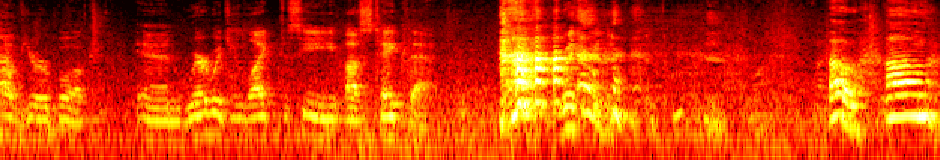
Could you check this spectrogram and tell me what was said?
of your book, and where would you like to see us take that? With you? Oh, um,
